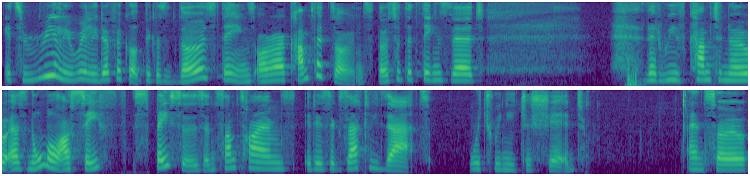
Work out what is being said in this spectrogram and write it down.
it's really really difficult because those things are our comfort zones those are the things that that we've come to know as normal our safe spaces and sometimes it is exactly that which we need to shed and so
